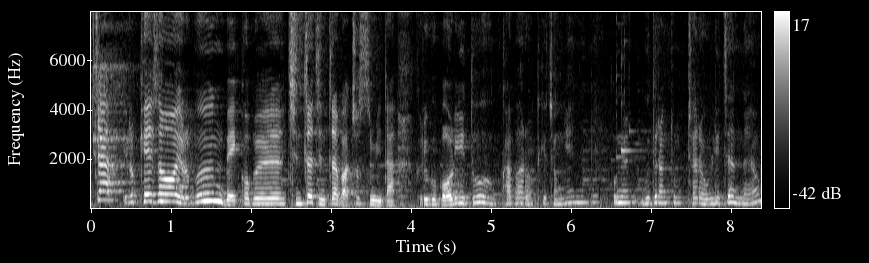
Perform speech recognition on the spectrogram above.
자, 이렇게 해서 여러분 메이크업을 진짜 진짜 마쳤습니다. 그리고 머리도 가발 어떻게 정리했는데 오늘 무드랑 좀 잘 어울리지 않나요?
